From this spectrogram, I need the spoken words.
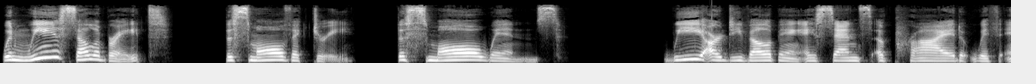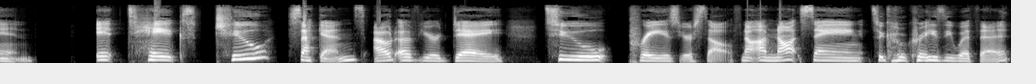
When we celebrate the small victory, the small wins, we are developing a sense of pride within. It takes two seconds out of your day to praise yourself. Now, I'm not saying to go crazy with it.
